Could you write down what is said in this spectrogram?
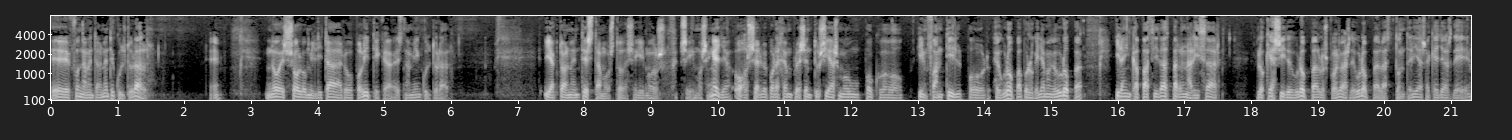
eh, fundamentalmente cultural. ¿eh? No es solo militar o política, es también cultural. Y actualmente estamos todos, seguimos, seguimos en ella. Observe, por ejemplo, ese entusiasmo un poco infantil por Europa, por lo que llaman Europa, y la incapacidad para analizar lo que ha sido Europa, los problemas de Europa, las tonterías aquellas de,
